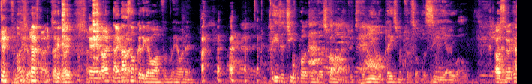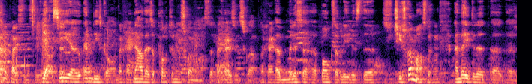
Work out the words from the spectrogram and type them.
Drink for Nigel. okay. Okay, nine, That, that's right. not going to go on from here on in. He's the chief product owner of the Scrum Alliance, which is the new replacement for the sort of the CEO role. Oh, so it is And- replacing the CEO. Yeah, is it? CEO, MD's gone. Okay. Now there's a product owner and Scrum Master that Okay. goes in Scrum. Okay. Uh, Melissa uh, Boggs, I believe, is the Chief Scrum Master. Mm-hmm. And they did a, a, a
